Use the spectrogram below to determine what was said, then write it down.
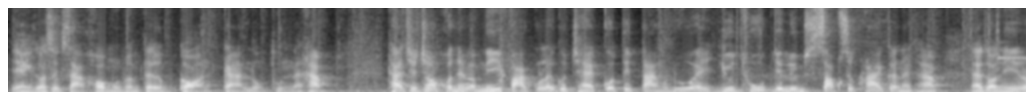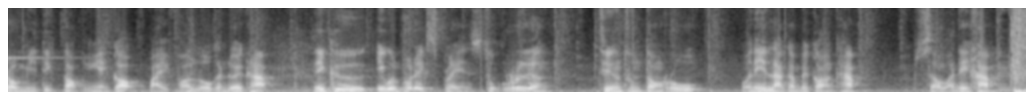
อย่างไรก็ศึกษาข้อมูลเพิ่มเติมก่อนการลงทุนนะครับ ถ้าชื่นชอบคอนเทนต์แบบนี้ฝากกดไลค์กดแชร์กดติดตามกันด้วย YouTube อย่าลืม Subscribe กันนะครับและตอนนี้เรามี TikTok ยังไงก็ไป Follow กันด้วยครับนี่คือ e q u a l p o d Explains ทุกเรื่องที่นักลงทุนต้องรู้ วันนี้ลากันไปก่อนครับ สวัสดีครับ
